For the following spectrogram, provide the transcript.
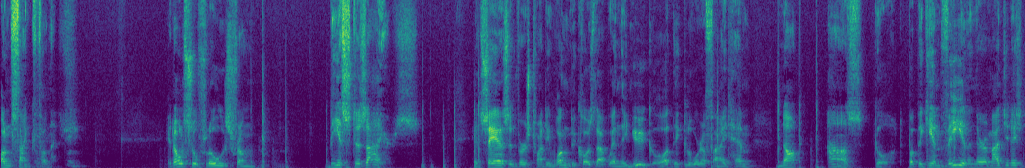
unthankfulness. It also flows from base desires. It says in verse 21 because that when they knew God, they glorified him not as God, but became vain in their imagination,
